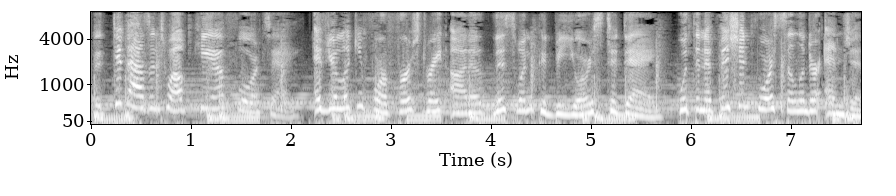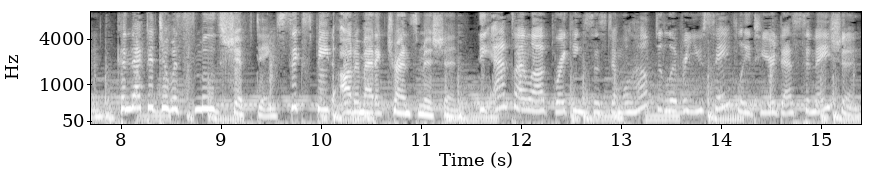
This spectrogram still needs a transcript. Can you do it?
the 2012 Kia Forte. If you're looking for a first-rate auto, this one could be yours today. With an efficient four-cylinder engine connected to a smooth shifting six-speed automatic transmission, the anti-lock braking system will help deliver you safely to your destination.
